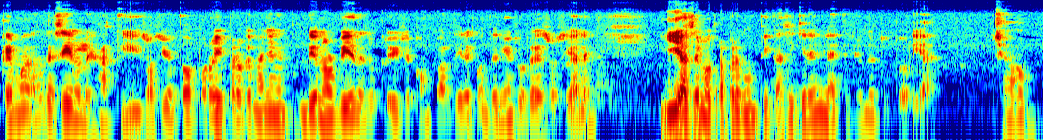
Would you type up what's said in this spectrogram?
que más decirles aquí. Eso ha sido todo por hoy. Espero que me hayan entendido. No olviden de suscribirse, compartir el contenido en sus redes sociales. Y hacemos otra preguntita si quieren en la descripción del tutorial. Chao.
